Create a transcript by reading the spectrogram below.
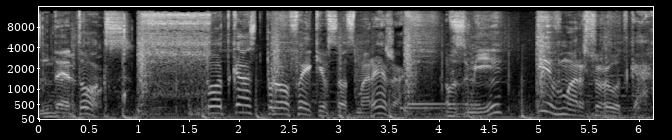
Детокс. Подкаст про фейки в соцмережах, в ЗМІ і в маршрутках.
